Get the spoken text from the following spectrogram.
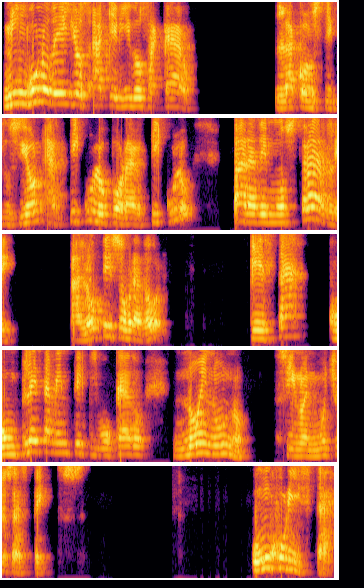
Ninguno de ellos ha querido sacar la constitución artículo por artículo para demostrarle a López Obrador que está completamente equivocado, no en uno, sino en muchos aspectos. Un jurista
